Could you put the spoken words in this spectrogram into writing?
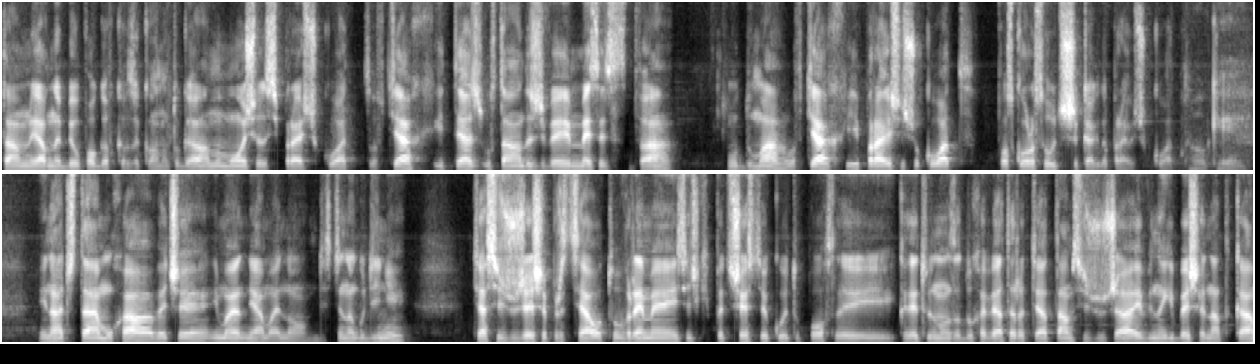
Там явно е бил по-гъвкав закона тогава, но можеше да си прави шоколад в тях и тя остана да живее месец-два от дома в тях и правеше шоколад. По-скоро се учеше как да прави шоколад. Окей. Иначе тая муха вече има, няма едно 10 на години. Тя си жужеше през цялото време и всички пътешествия, които после, и където да задуха вятъра, тя там си жужа и винаги беше една така,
